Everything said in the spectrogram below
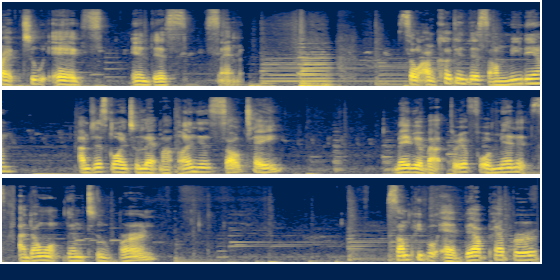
crack two eggs in this salmon. So I'm cooking this on medium. I'm just going to let my onions saute maybe about three or four minutes. I don't want them to burn. Some people add bell pepper,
